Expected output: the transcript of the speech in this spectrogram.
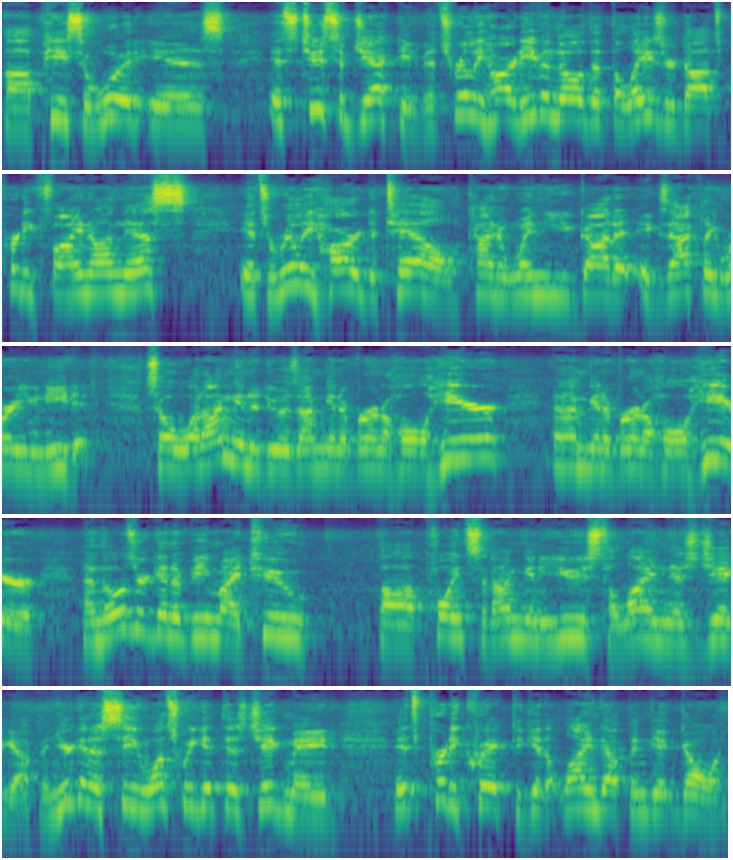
uh, piece of wood is it's too subjective. It's really hard, even though that the laser dot's pretty fine on this, it's really hard to tell kind of when you got it exactly where you need it. So what I'm going to do is I'm going to burn a hole here and I'm going to burn a hole here and those are going to be my two uh, points that I'm going to use to line this jig up. And you're going to see once we get this jig made, it's pretty quick to get it lined up and get going.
